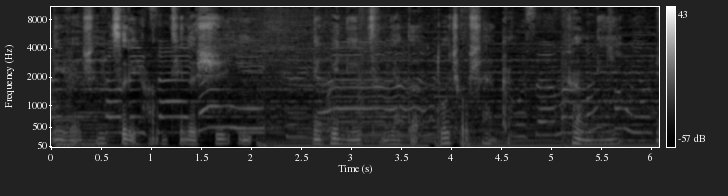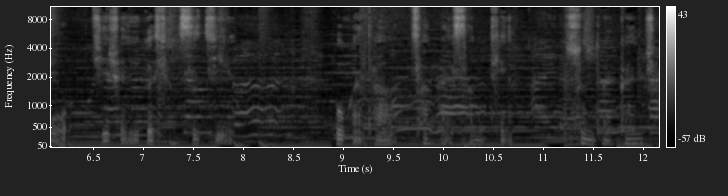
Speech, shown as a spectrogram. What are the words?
你人生字里行间的诗意。领会你怎样的多愁善感，让你我结成一个相思结。不管它沧海桑田，寸断肝肠，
